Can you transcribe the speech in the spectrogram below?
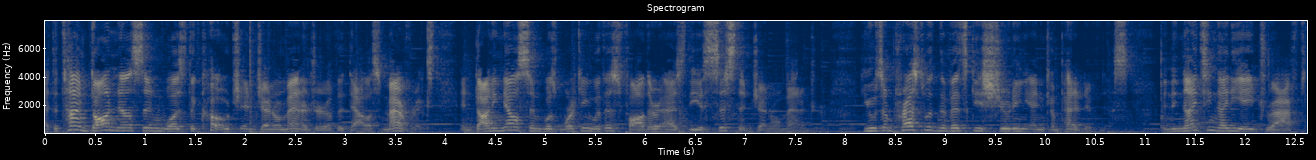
At the time, Don Nelson was the coach and general manager of the Dallas Mavericks, and Donnie Nelson was working with his father as the assistant general manager. He was impressed with Nowitzki's shooting and competitiveness. In the 1998 draft,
